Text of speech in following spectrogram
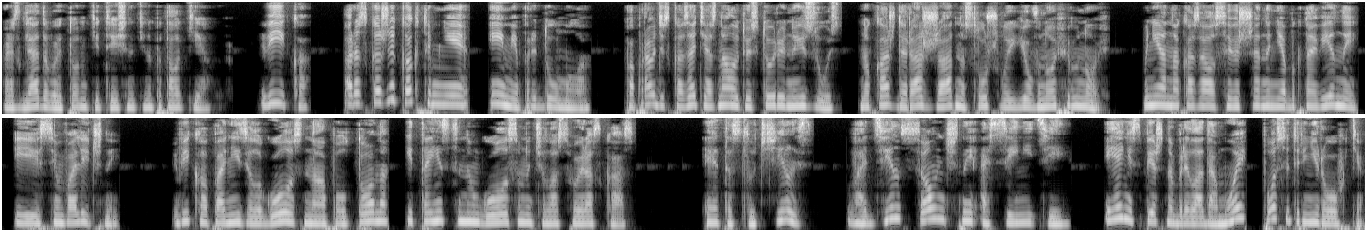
разглядывая тонкие трещинки на потолке. «Вика, а расскажи, как ты мне имя придумала?» По правде сказать, я знала эту историю наизусть, но каждый раз жадно слушала ее вновь и вновь. Мне она казалась совершенно необыкновенной и символичной. Вика понизила голос на полтона и таинственным голосом начала свой рассказ. Это случилось в один солнечный осенний день. И я неспешно брела домой после тренировки,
